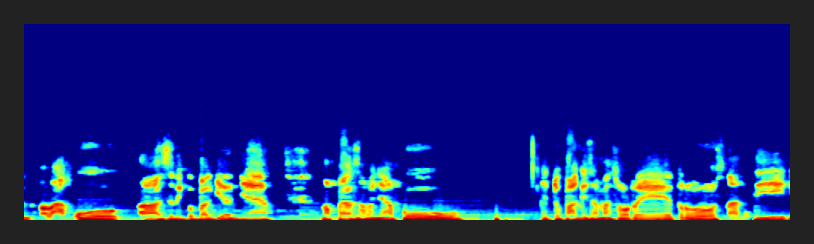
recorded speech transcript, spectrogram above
gitu. Kalau aku uh, sering kebagiannya ngepel sama nyapu. Itu pagi sama sore terus nanti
